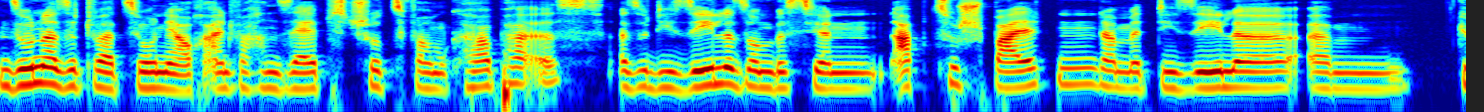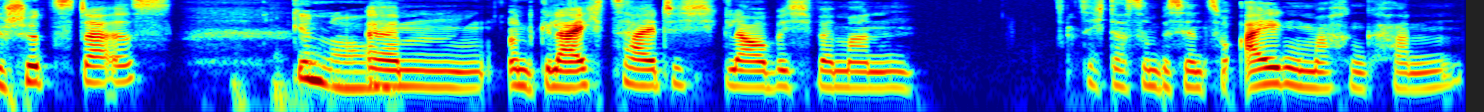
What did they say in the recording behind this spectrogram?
in so einer Situation ja auch einfach ein Selbstschutz vom Körper ist. Also die Seele so ein bisschen abzuspalten, damit die Seele ähm, geschützter ist. Genau. Ähm, und gleichzeitig glaube ich, wenn man sich das so ein bisschen zu eigen machen kann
